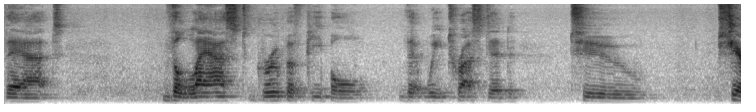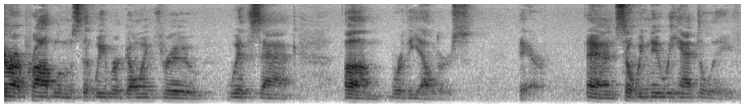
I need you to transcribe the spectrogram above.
that the last group of people that we trusted to share our problems that we were going through with Zach um, were the elders there. And so we knew we had to leave.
